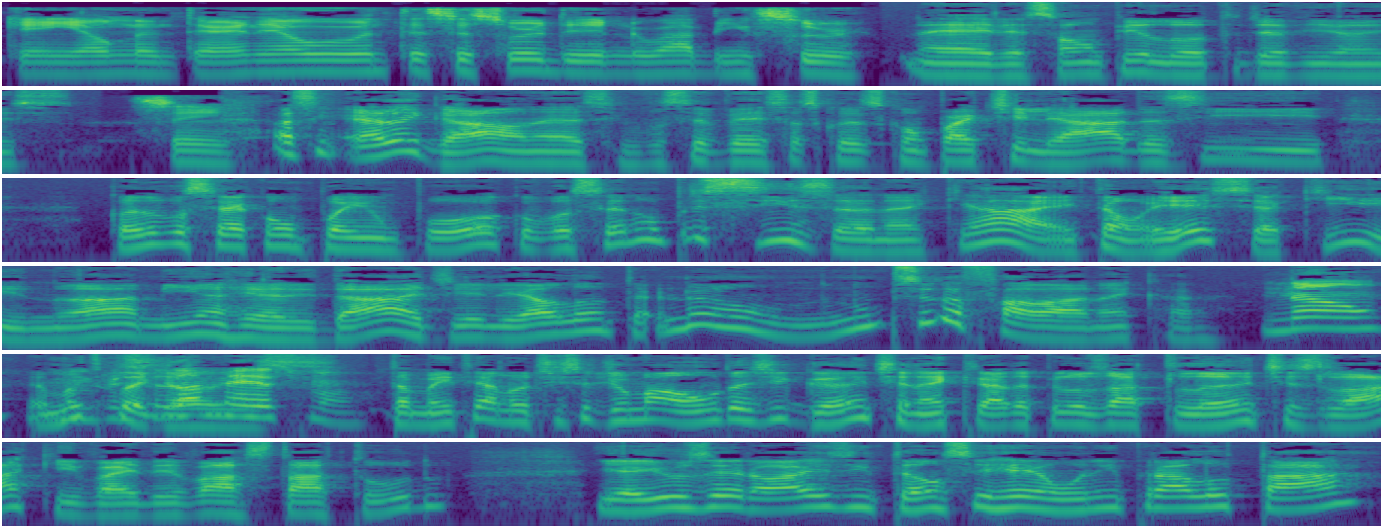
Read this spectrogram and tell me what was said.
quem é um lanterna é o antecessor dele, o Abin Sur. É, ele é só um piloto de aviões. Sim. Assim, é legal, né? Assim, você vê essas coisas compartilhadas e quando você acompanha um pouco, você não precisa, né? Que, ah, então esse aqui, na minha realidade, ele é o Lanterna. Não, não precisa falar, né, cara? Não, É muito não legal mesmo. isso. Também tem a notícia de uma onda gigante, né? Criada pelos Atlantes lá, que vai devastar tudo. E aí os heróis, então, se reúnem pra lutar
